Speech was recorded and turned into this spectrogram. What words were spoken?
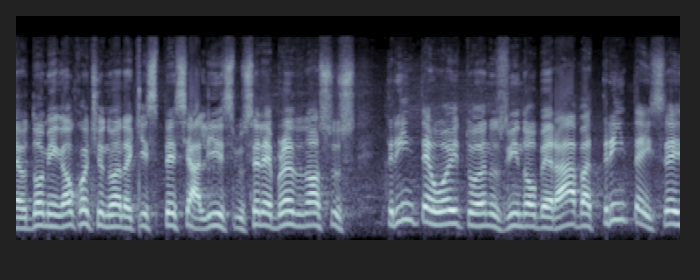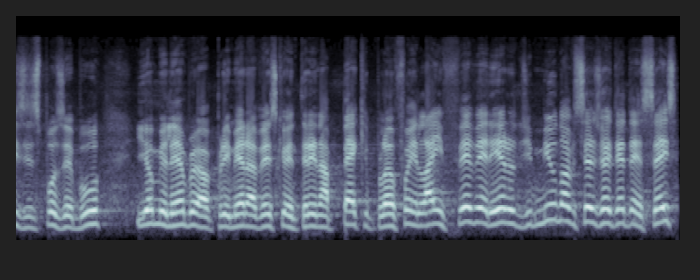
Olha, o Domingão continuando aqui, especialíssimo, celebrando nossos 38 anos vindo ao Uberaba, 36 Exposebu, e eu me lembro a primeira vez que eu entrei na PEC Plan foi lá em fevereiro de 1986,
